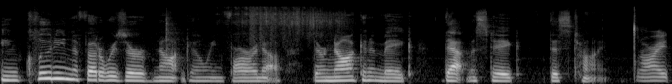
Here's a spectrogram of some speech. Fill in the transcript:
including the Federal Reserve not going far enough. They're not going to make that mistake this time. All right.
